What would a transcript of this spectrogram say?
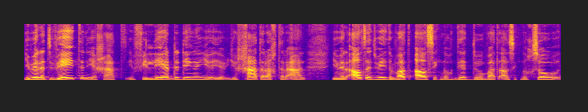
je wil het weten, je, gaat, je fileert de dingen, je, je, je gaat erachteraan. Je wil altijd weten, wat als ik nog dit doe, wat als ik nog zo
